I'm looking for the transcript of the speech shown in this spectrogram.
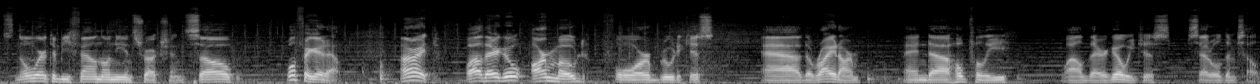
It's nowhere to be found on the instructions. So we'll figure it out. All right. Well, there you go. Arm mode for Bruticus. Uh, the right arm and uh, hopefully well there you go he just settled himself.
